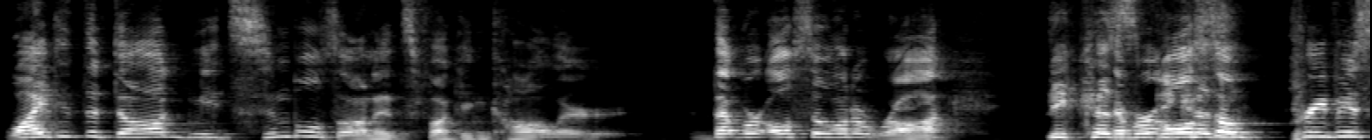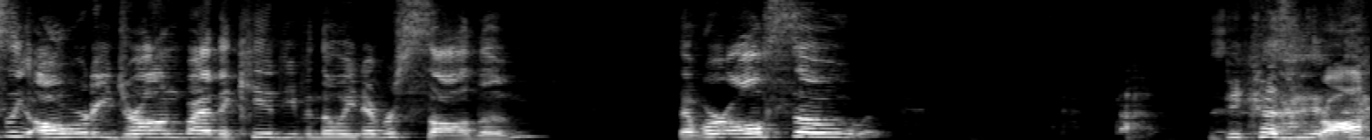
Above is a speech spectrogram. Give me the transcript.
Why did the dog need symbols on its fucking collar that were also on a rock? Because That were because- also previously already drawn by the kid, even though he never saw them. That were also because I- Rock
